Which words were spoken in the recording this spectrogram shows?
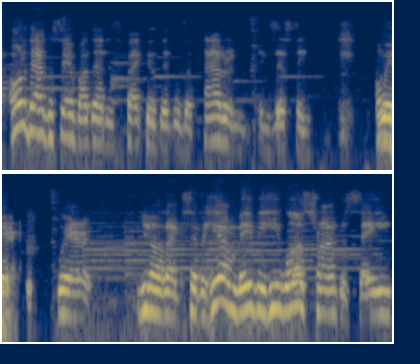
uh, only thing I can say about that is the fact is that there's a pattern existing Oh, where where you know, like I said for him, maybe he was trying to save.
